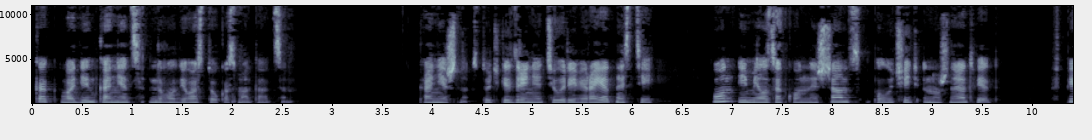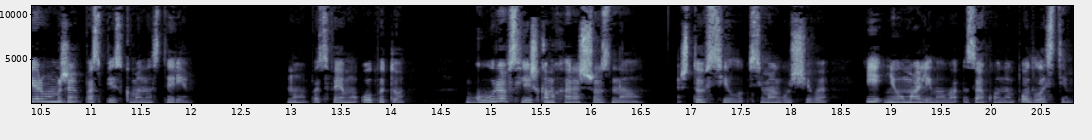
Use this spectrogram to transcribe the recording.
как в один конец до Владивостока смотаться. Конечно, с точки зрения теории вероятностей, он имел законный шанс получить нужный ответ в первом же по списку монастыре. Но по своему опыту Гуров слишком хорошо знал, что в силу всемогущего и неумолимого закона подлости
